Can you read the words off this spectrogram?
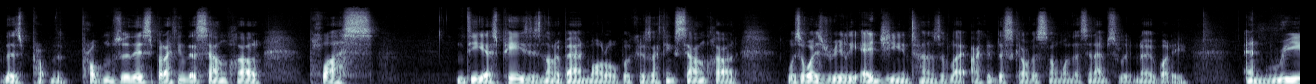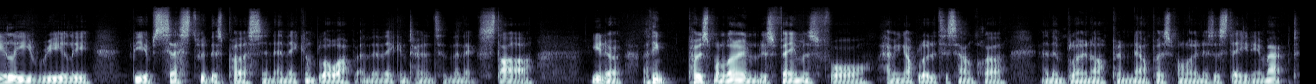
there's problems with this, but I think that SoundCloud plus DSPs is not a bad model because I think SoundCloud was always really edgy in terms of like I could discover someone that's an absolute nobody and really really be obsessed with this person and they can blow up and then they can turn into the next star. You know, I think Post Malone is famous for having uploaded to SoundCloud and then blown up and now Post Malone is a stadium act.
